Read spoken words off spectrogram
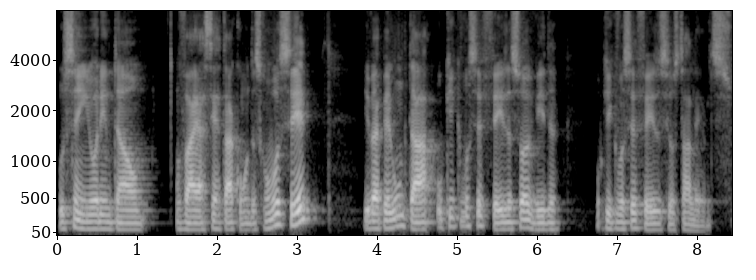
o Senhor então vai acertar contas com você e vai perguntar o que, que você fez da sua vida, o que, que você fez dos seus talentos.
